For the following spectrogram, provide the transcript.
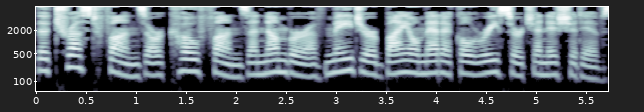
The trust funds or co-funds a number of major biomedical research initiatives,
